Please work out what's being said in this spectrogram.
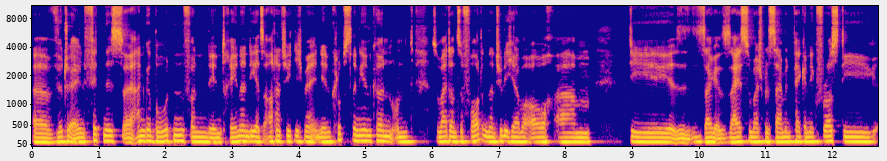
äh, virtuellen Fitnessangeboten äh, von den Trainern, die jetzt auch natürlich nicht mehr in ihren Clubs trainieren können und so weiter und so fort. Und natürlich aber auch ähm, die, sei, sei, es zum Beispiel Simon Peck und Nick Frost, die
